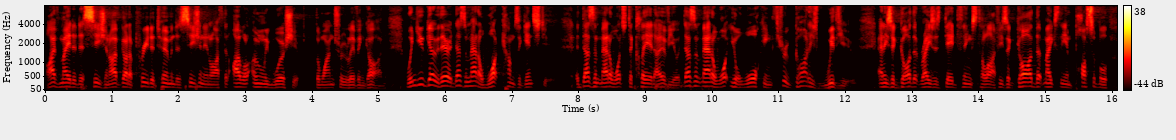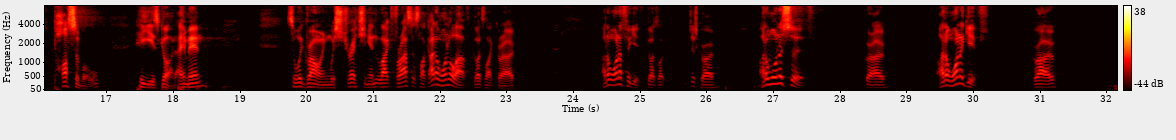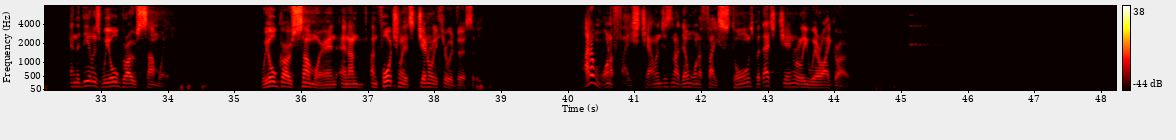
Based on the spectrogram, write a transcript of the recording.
I've made a decision. I've got a predetermined decision in life that I will only worship the one true living God. When you go there, it doesn't matter what comes against you. It doesn't matter what's declared over you. It doesn't matter what you're walking through. God is with you. And He's a God that raises dead things to life. He's a God that makes the impossible possible. He is God. Amen? So we're growing, we're stretching. And like for us, it's like, I don't want to love. God's like, grow. I don't want to forgive. God's like, just grow. I don't want to serve. Grow. I don't want to give. Grow. And the deal is, we all grow somewhere. We all grow somewhere, and, and un- unfortunately, it's generally through adversity. I don't want to face challenges and I don't want to face storms, but that's generally where I grow.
